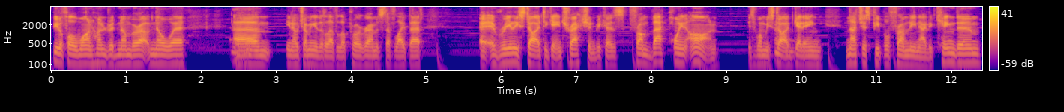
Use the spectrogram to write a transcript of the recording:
beautiful 100 number out of nowhere mm-hmm. um, you know, jumping into the Level Up program and stuff like that, it really started to gain traction because from that point on is when we started mm-hmm. getting not just people from the United Kingdom,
